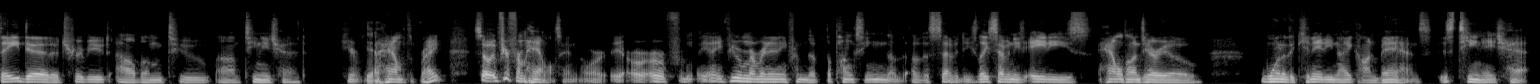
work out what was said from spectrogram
they did a tribute album to um, Teenage Head here Yeah. Hamilton right so if you're from Hamilton or or, or from you know, if you remember anything from the, the punk scene of, of the 70s late 70s 80s Hamilton Ontario one of the Canadian icon bands is Teenage Head,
